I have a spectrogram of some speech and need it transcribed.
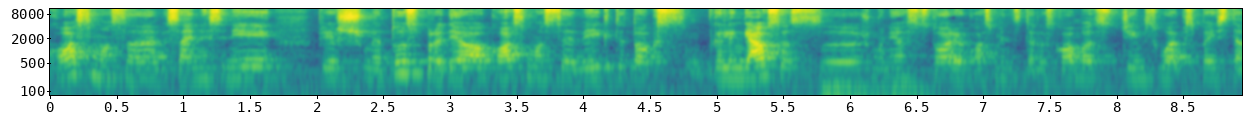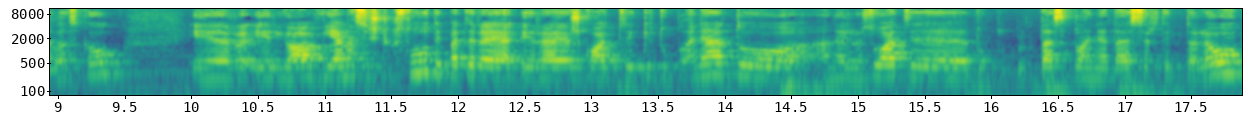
kosmosą, visai neseniai prieš metus pradėjo kosmose veikti toks galingiausias e, žmonijos istorijoje kosminis teleskopas James Webb Space Telescope. Ir, ir jo vienas iš tikslų taip pat yra, yra ieškoti kitų planetų, analizuoti tų, tas planetas ir taip toliau.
